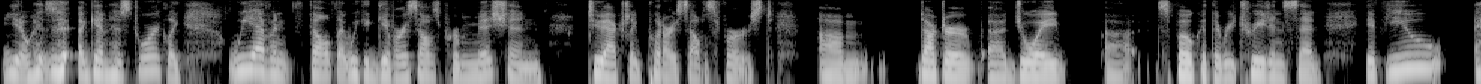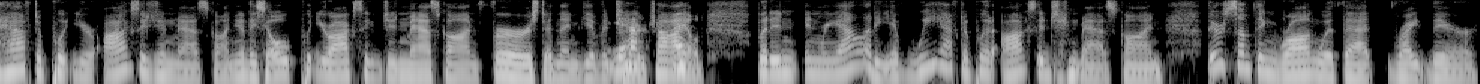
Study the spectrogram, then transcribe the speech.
you know, his, again, historically, we haven't felt that we could give ourselves permission to actually put ourselves first. Um, Dr. Uh, Joy uh, spoke at the retreat and said, if you have to put your oxygen mask on. You know, they say, oh, put your oxygen mask on first and then give it to yeah. your child. but in, in reality, if we have to put oxygen mask on, there's something wrong with that right there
